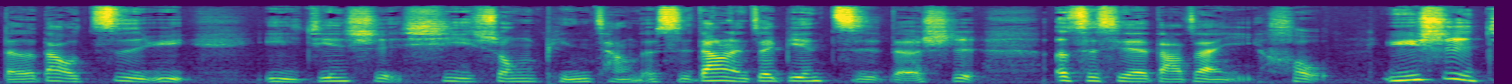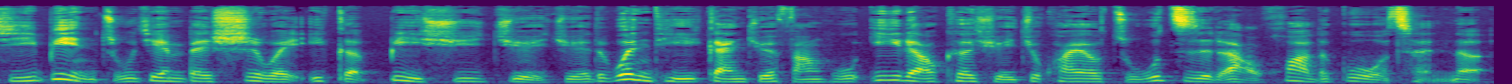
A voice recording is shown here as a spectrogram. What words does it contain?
得到治愈，已经是稀松平常的事。当然，这边指的是二次世界大战以后，于是疾病逐渐被视为一个必须解决的问题，感觉仿佛医疗科学就快要阻止老化的过程了。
